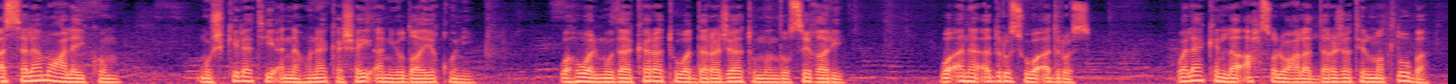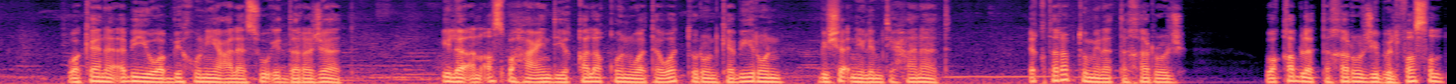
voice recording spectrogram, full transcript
السلام عليكم. مشكلتي أن هناك شيئا يضايقني وهو المذاكرة والدرجات منذ صغري وأنا أدرس وأدرس ولكن لا أحصل على الدرجة المطلوبة وكان أبي يوبخني على سوء الدرجات إلى أن أصبح عندي قلق وتوتر كبير بشأن الامتحانات. اقتربت من التخرج وقبل التخرج بالفصل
